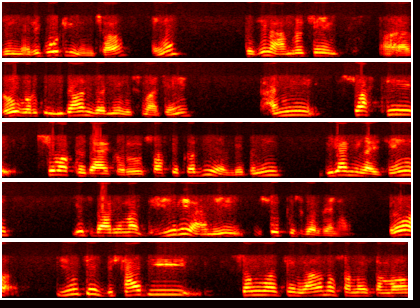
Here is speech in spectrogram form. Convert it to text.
जुन रिपोर्टिङ हुन्छ होइन त्यो जुन हाम्रो चाहिँ रोगहरूको निदान गर्ने उसमा चाहिँ हामी स्वास्थ्य सेवा प्रदायकहरू स्वास्थ्य कर्मीहरूले पनि बिरामीलाई चाहिँ यस बारेमा धेरै हामी सोधपुछ गर्दैनौँ। र यो चाहिँ विषादीसँग चाहिँ लामो समयसम्म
